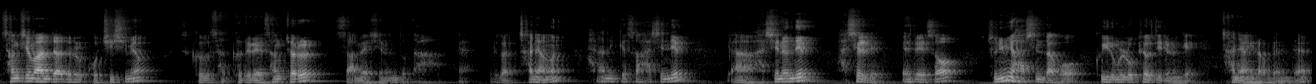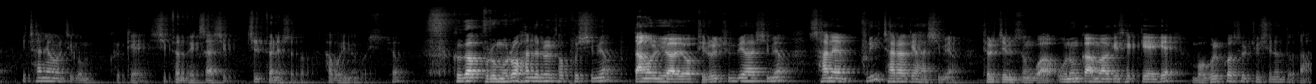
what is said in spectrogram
상심한 자들을 고치시며 그 그들의 상처를 싸매시는도다. 예, 우리가 찬양은 하나님께서 하신 일, 아, 하시는 일, 하실 일에 대해서 주님이 하신다고 그 이름을 높여드리는 게 찬양이라고 그랬는데 이 찬양을 지금 그렇게 시편 147편에서도 하고 있는 것이죠. 그가 구름으로 하늘을 덮으시며 땅을 위하여 비를 준비하시며 산에 풀이 자라게 하시며 들짐승과 우는 까마귀 새끼에게 먹을 것을 주시는도다.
